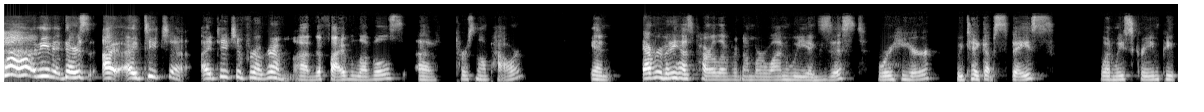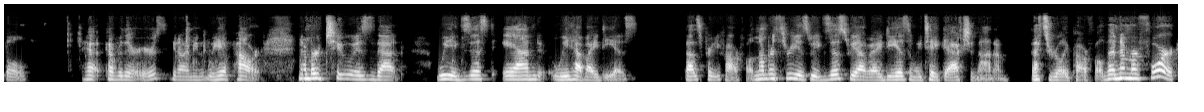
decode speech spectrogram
well, I mean, there's I, I, teach a I teach a program on the five levels of personal power, and everybody has power level number one. We exist. We're here. We take up space. When we scream, people cover their ears. You know, I mean, we have power. Number two is that we exist and we have ideas. That's pretty powerful. Number three is we exist, we have ideas, and we take action on them. That's really powerful. Then number four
